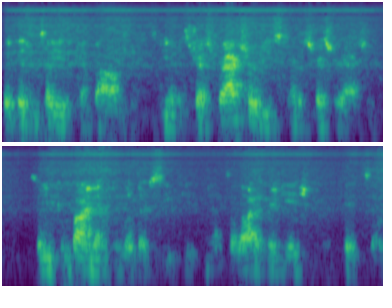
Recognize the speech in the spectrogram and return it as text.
but doesn't tell you the pathology. So you have a stress fracture, you start a stress reaction. So you combine that with a little bit of CT. And that's a lot of radiation for kids, so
